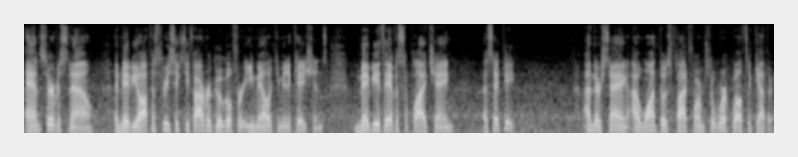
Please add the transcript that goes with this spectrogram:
and ServiceNow and maybe Office 365 or Google for email or communications. Maybe if they have a supply chain, SAP. And they're saying, I want those platforms to work well together.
